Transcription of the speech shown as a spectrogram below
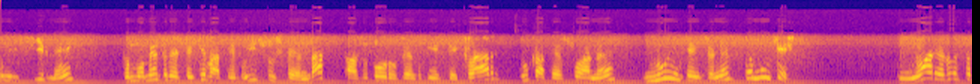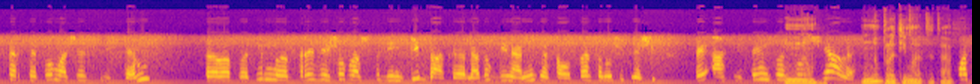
unei firme, în momentul respectiv ar trebui suspendat ajutorul, pentru că este clar, tu ca persoană nu intenționezi să muncești. Nu are rost să perpetuăm acest sistem, să plătim 38% din PIB, dacă mi-aduc bine aminte, sau sper să nu fi greșit, pe asistență nu, socială. Nu plătim atâta. Poate,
